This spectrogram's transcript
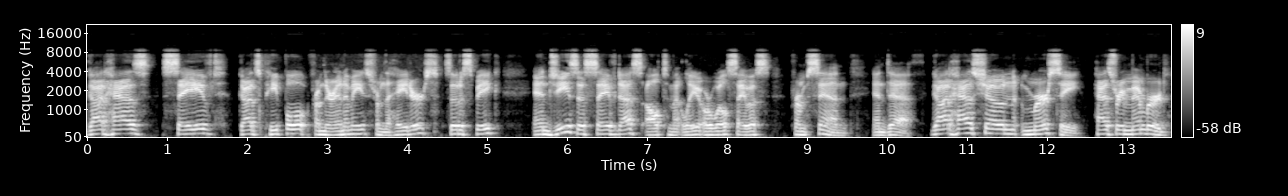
God has saved God's people from their enemies, from the haters, so to speak. And Jesus saved us ultimately, or will save us from sin and death. God has shown mercy, has remembered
